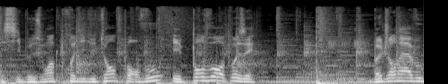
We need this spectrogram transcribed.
Et si besoin, prenez du temps pour vous et pour vous reposer. Bonne journée à vous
